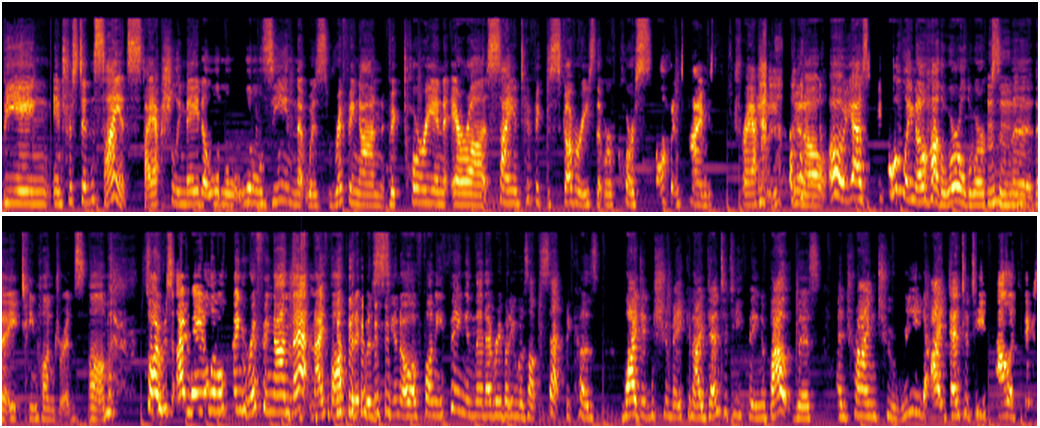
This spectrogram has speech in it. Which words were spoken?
being interested in science. I actually made a little little zine that was riffing on Victorian era scientific discoveries that were of course oftentimes trashy. You know, oh yes, we totally know how the world works in the the 1800s. Um so I was I made a little thing riffing on that and I thought that it was, you know, a funny thing and then everybody was upset because why didn't you make an identity thing about this and trying to read identity politics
